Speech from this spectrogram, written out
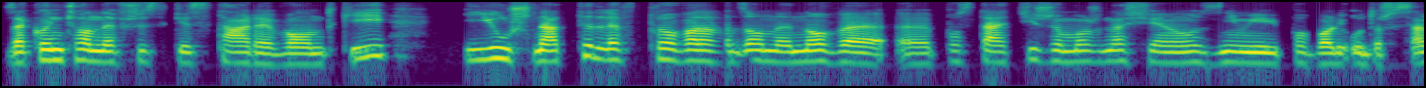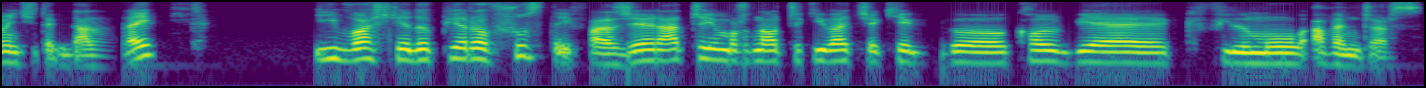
zakończone wszystkie stare wątki i już na tyle wprowadzone nowe e, postaci, że można się z nimi powoli utożsamić i tak dalej. I właśnie dopiero w szóstej fazie raczej można oczekiwać jakiegokolwiek filmu Avengers,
